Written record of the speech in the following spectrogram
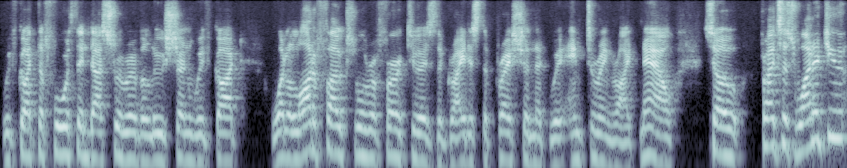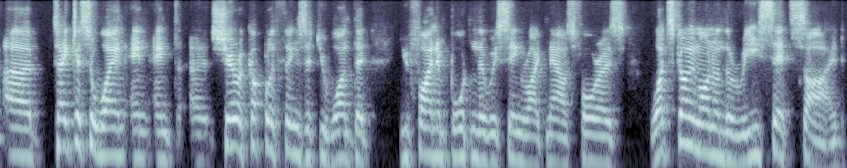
We've got the fourth industrial revolution. We've got what a lot of folks will refer to as the greatest depression that we're entering right now. So, Francis, why don't you uh, take us away and, and, and uh, share a couple of things that you want that you find important that we're seeing right now as far as what's going on on the reset side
